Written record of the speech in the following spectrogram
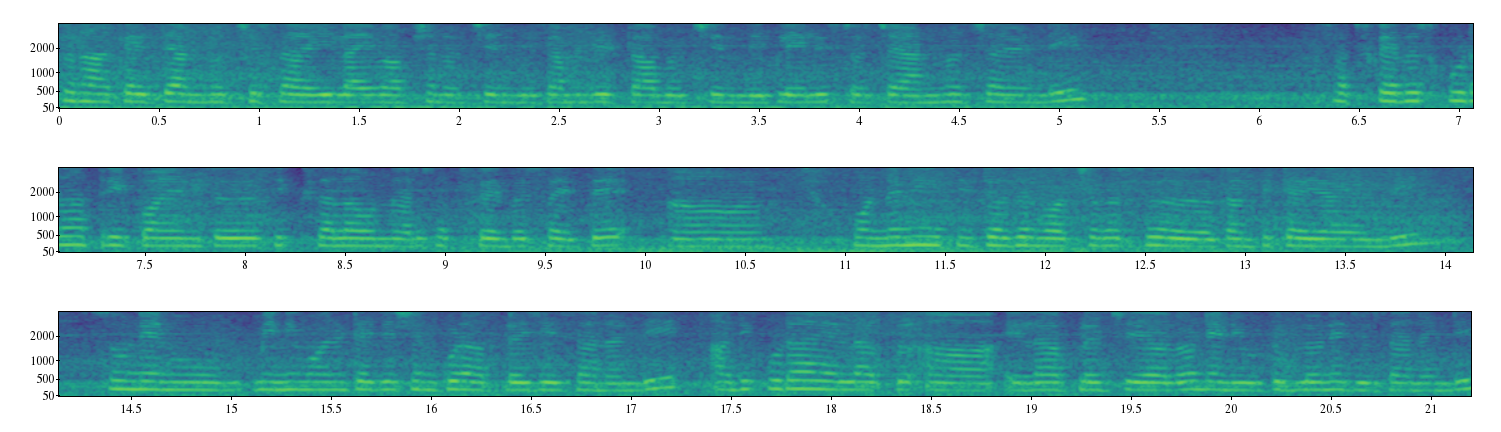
సో నాకైతే అన్నీ వచ్చేసాయి. లైవ్ ఆప్షన్ వచ్చింది కమ్యూనిటీ టాబ్ వచ్చింది ప్లేలిస్ట్ వచ్చాయి అన్నీ వచ్చాయండి. సబ్స్క్రైబర్స్ కూడా త్రీ పాయింట్ సిక్స్ అలా ఉన్నారు సబ్స్క్రైబర్స్ అయితే. ఆ, మొన్ననే three thousand watch hours complete అయ్యాయండి. సో నేను మినీ మానిటైజేషన్ కూడా అప్లై చేశానండి. అది కూడా ఎలా ఎలా అప్లై చేయాలో నేను యూట్యూబ్లోనే చూశానండి.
